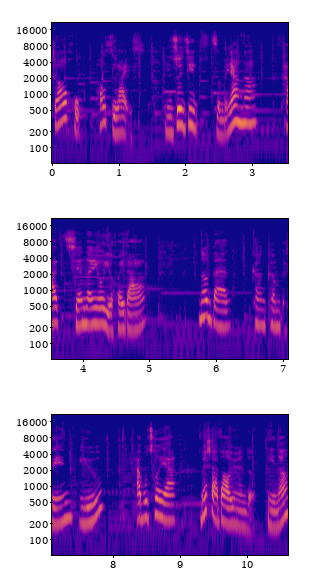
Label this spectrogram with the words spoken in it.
招呼，How's life？你最近怎么样啊？她前男友也回答，Not bad, can't complain. You？ 还不错呀，没啥抱怨的。你呢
